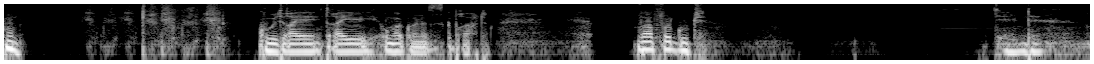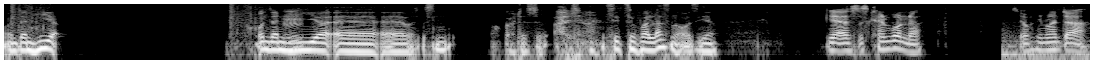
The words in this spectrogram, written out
Huhn. Cool, drei, drei Hungerkeulen hast es gebracht. War voll gut. Tinte. Und dann hier. Und dann hm. hier, äh, äh, was ist denn? Oh Gott, das ist, Alter, das sieht so verlassen aus hier. Ja, es ist kein Wunder. Ist ja auch niemand da.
